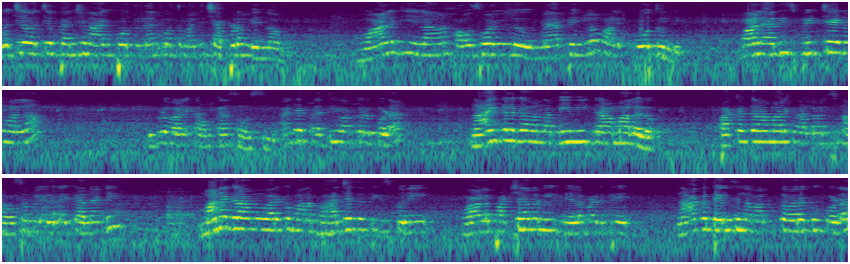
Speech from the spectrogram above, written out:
వచ్చే వచ్చే పెన్షన్ ఆగిపోతుందని కొంతమంది చెప్పడం విన్నాం. వాళ్ళకి ఇలా హౌస్ హోల్డ్ మ్యాపింగ్లో వాళ్ళకి పోతుంది. వాళ్ళు అది స్ప్లిట్ చేయడం వల్ల ఇప్పుడు వాళ్ళకి అవకాశం వస్తుంది. అంటే ప్రతి ఒక్కరు కూడా నాయకులుగా ఉన్న మీ మీ గ్రామాలలో పక్క గ్రామాలకు వెళ్ళవలసిన అవసరం లేదులే కానండి. మన గ్రామం వరకు మన బాధ్యత తీసుకుని వాళ్ళ పక్షాన మీరు నిలబడితే నాకు తెలిసినంత వరకు కూడా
